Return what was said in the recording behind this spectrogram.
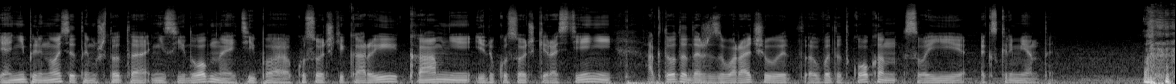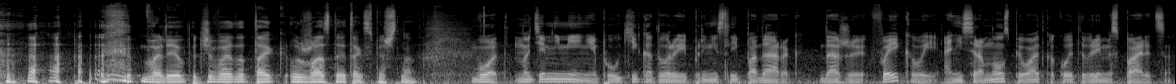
и они приносят им что-то несъедобное, типа кусочки коры, камни или кусочки растений, а кто-то даже заворачивает в этот кокон свои экскременты. Блин, почему это так ужасно и так смешно? Вот, но тем не менее, пауки, которые принесли подарок, даже фейковый, они все равно успевают какое-то время спариться.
